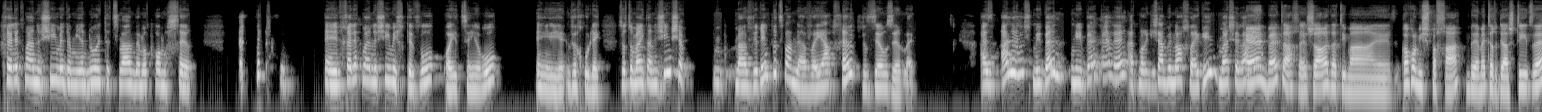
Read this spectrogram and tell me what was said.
חלק מהאנשים ידמיינו את עצמם במקום אחר, אה, חלק מהאנשים יכתבו או יציירו אה, וכולי. זאת אומרת, אנשים שמעבירים את עצמם להוויה אחרת וזה עוזר להם. אז א', מבין, מבין אלה, את מרגישה בנוח להגיד מה שלך? כן, בטח, אפשר לדעת עם ה... קודם כל משפחה, באמת הרגשתי את זה.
